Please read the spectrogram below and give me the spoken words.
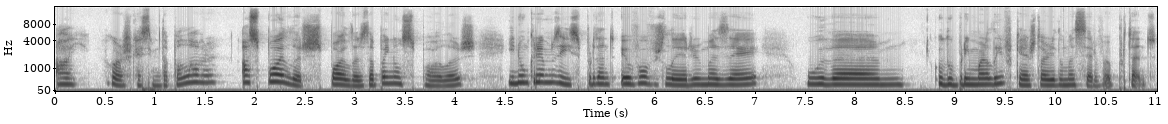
Ai, agora esqueci-me da palavra há spoilers, spoilers, apanham spoilers e não queremos isso. Portanto, eu vou-vos ler, mas é o, da, o do primeiro livro, que é a história de uma serva. Portanto,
